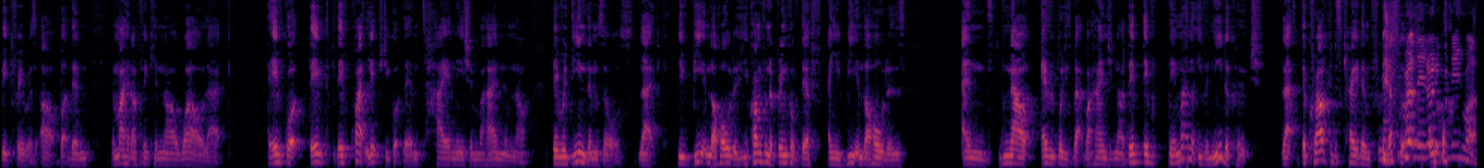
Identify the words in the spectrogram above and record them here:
big favorites out. But then in my head, I'm thinking now, wow, like they've got they've they've quite literally got the entire nation behind them now. They redeemed themselves. Like you've beaten the holders. You come from the brink of death and you've beaten the holders, and now everybody's back behind you. Now they they, they might not even need a coach. like the crowd could just carry them through. That's what they don't even need one.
